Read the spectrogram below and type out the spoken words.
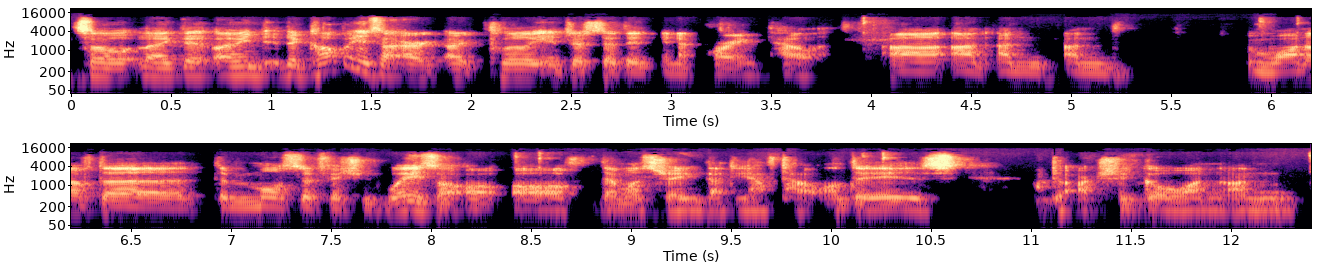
So, like, the, I mean, the companies are, are clearly interested in, in acquiring talent, uh, and and and one of the the most efficient ways of, of demonstrating that you have talent is to actually go on and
